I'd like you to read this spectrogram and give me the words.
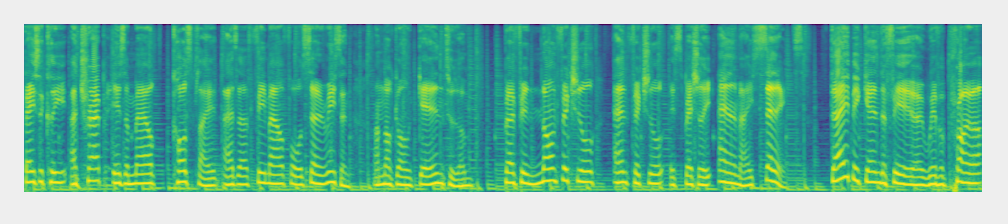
Basically, a trap is a male cosplayed as a female for a certain reason. I'm not going to get into them, both in non-fictional and fictional, especially anime settings. They began the video with a primer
